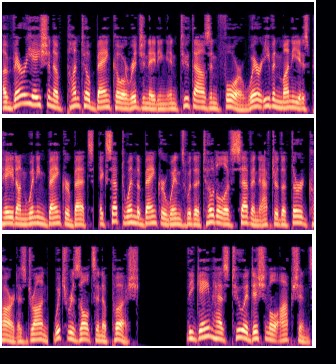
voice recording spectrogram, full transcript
A variation of Punto Banco originating in 2004 where even money is paid on winning banker bets, except when the banker wins with a total of 7 after the third card is drawn, which results in a push. The game has two additional options,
